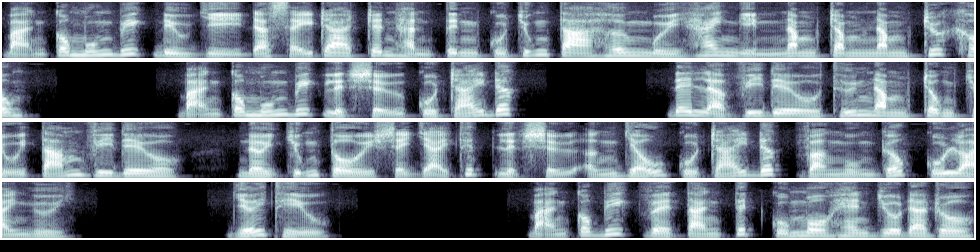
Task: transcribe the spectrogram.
Bạn có muốn biết điều gì đã xảy ra trên hành tinh của chúng ta hơn 12.500 năm trước không? Bạn có muốn biết lịch sử của trái đất? Đây là video thứ 5 trong chuỗi 8 video, nơi chúng tôi sẽ giải thích lịch sử ẩn giấu của trái đất và nguồn gốc của loài người. Giới thiệu Bạn có biết về tàn tích của Mohenjo-daro?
